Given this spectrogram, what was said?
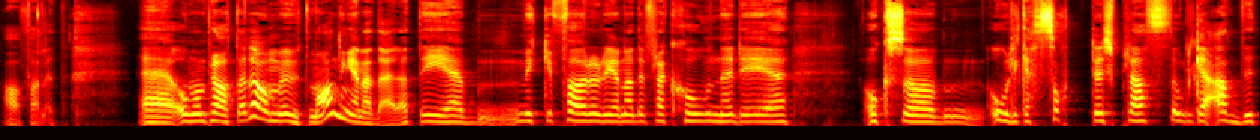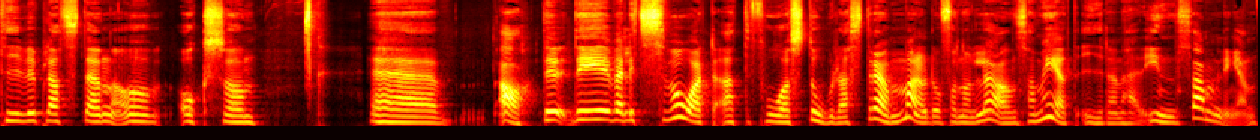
avfallet. Eh, och man pratade om utmaningarna där, att det är mycket förorenade fraktioner, det är också mm, olika sorters plast, olika additiv i plasten och också eh, ja, det, det, är väldigt svårt att få stora strömmar och då få någon lönsamhet i den här insamlingen.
